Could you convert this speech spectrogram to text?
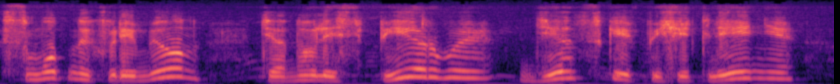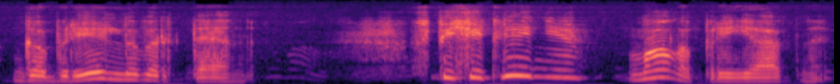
смутных времен тянулись первые детские впечатления Габриэль Лавертен. Впечатления малоприятны.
